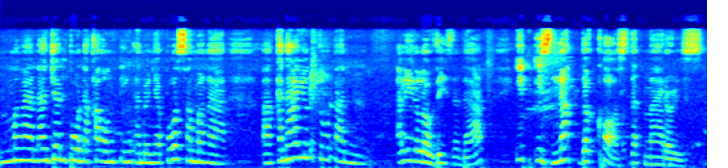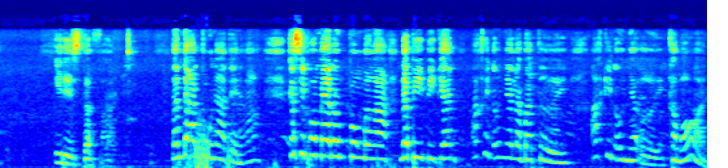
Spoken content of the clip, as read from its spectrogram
mga nandyan po na kaunting ano niya po sa mga uh, kanayon tutan a little of this and that. It is not the cost that matters. It is the fact. Tandaan po natin, ha? Kasi po meron pong mga nabibigyan, akin o niya labatoy, akin o niya oy. Come on.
